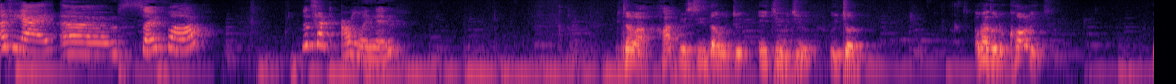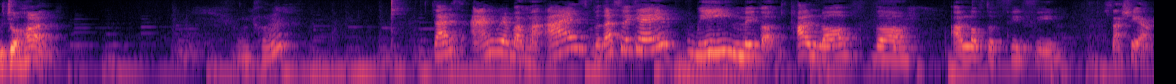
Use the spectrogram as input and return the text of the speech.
okay, guys. Um, so far, looks like I'm winning. You tell me I'm happy to sit down with you, eating with you, with your. How am I going to call it? With your hand. Okay. Dad is angry about my eyes, but that's okay. We move on. I love the, I love the fufu uh, sashia.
